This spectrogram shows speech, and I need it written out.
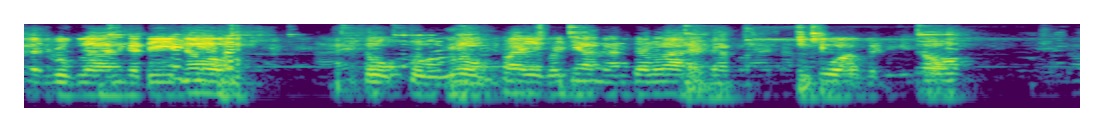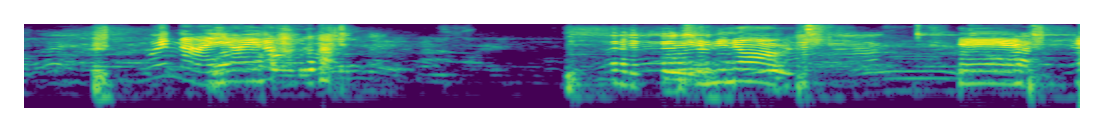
อลูกหลานก็ดีเนาะหายตกถูกโรคไฟพยานอันตรายทั้งหลายทั้งปวงก็ดีเนาะไม่หนาใหญ่เนาะพี่น้องแฮแฮ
